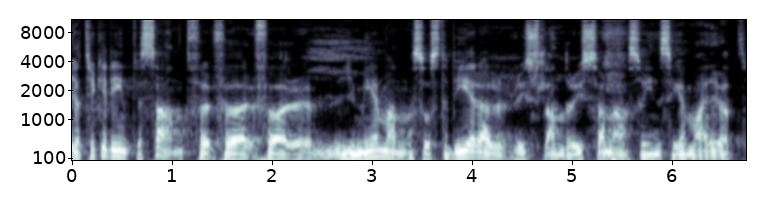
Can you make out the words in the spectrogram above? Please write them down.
jag tycker det är intressant, för, för, för ju mer man alltså studerar Ryssland och ryssarna så inser man ju att,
